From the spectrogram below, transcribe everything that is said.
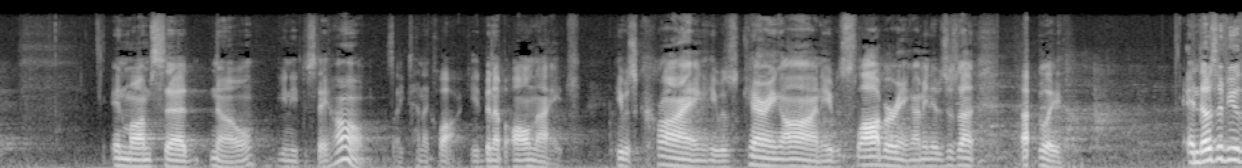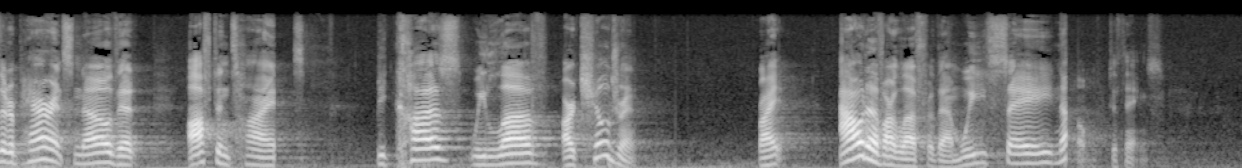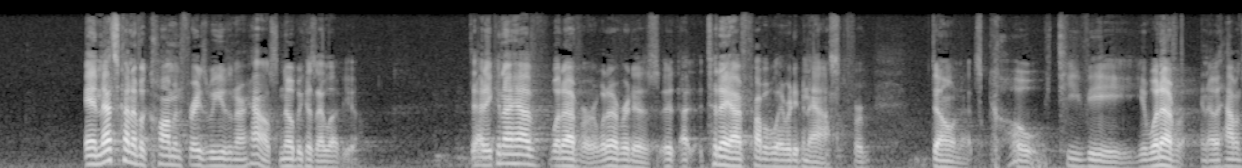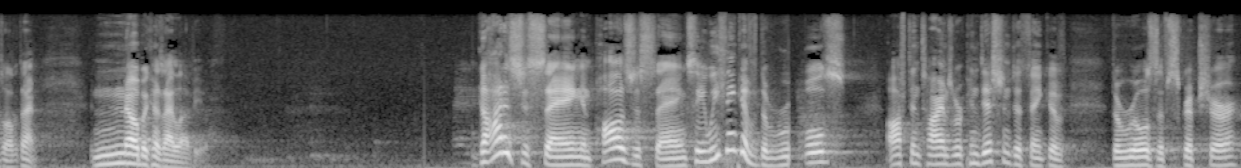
and mom said, "No, you need to stay home." It's like ten o'clock. He'd been up all night. He was crying. He was carrying on. He was slobbering. I mean, it was just ugly. And those of you that are parents know that oftentimes because we love our children, right? Out of our love for them, we say no to things. And that's kind of a common phrase we use in our house no, because I love you. Daddy, can I have whatever, whatever it is? It, uh, today I've probably already been asked for donuts, Coke, TV, whatever. You know, it happens all the time. No, because I love you. God is just saying, and Paul is just saying, see, we think of the rules Oftentimes, we're conditioned to think of the rules of Scripture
